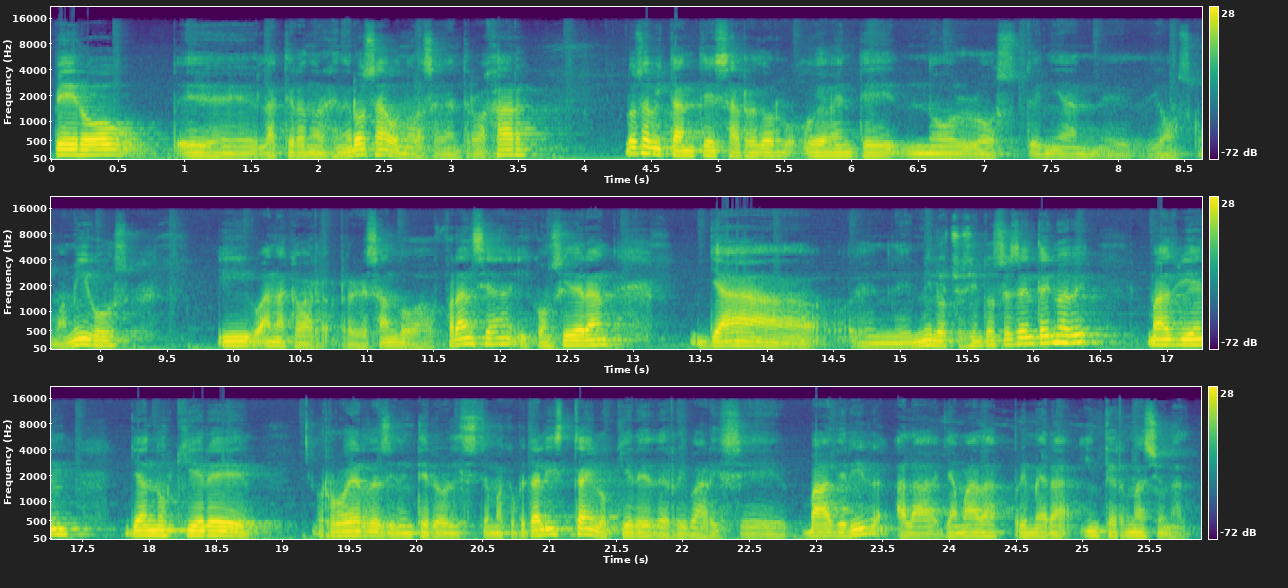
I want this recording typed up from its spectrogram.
pero eh, la tierra no era generosa o no la sabían trabajar. Los habitantes alrededor obviamente no los tenían, eh, digamos, como amigos y van a acabar regresando a Francia y consideran ya en 1869, más bien ya no quiere roer desde el interior del sistema capitalista y lo quiere derribar y se va a adherir a la llamada Primera Internacional.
